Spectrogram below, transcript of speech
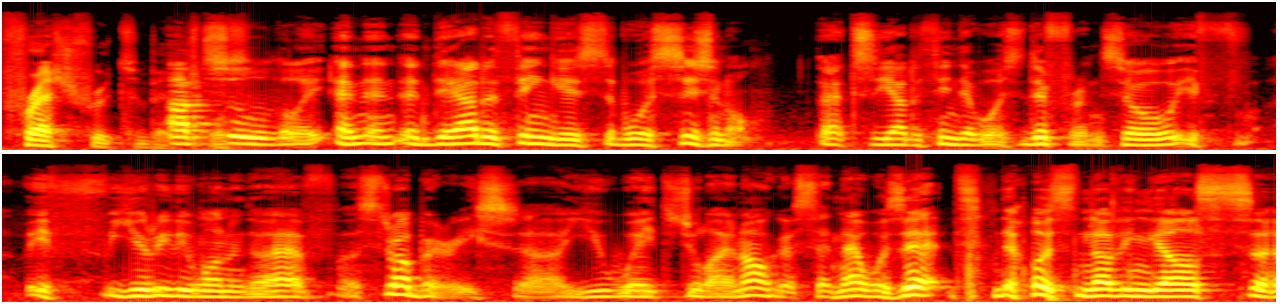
fresh fruits and vegetables. Absolutely. And, and, and the other thing is it was seasonal. That's the other thing that was different. So if if you really wanted to have uh, strawberries, uh, you wait July and August, and that was it. there was nothing else uh,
